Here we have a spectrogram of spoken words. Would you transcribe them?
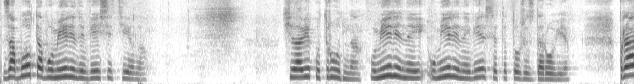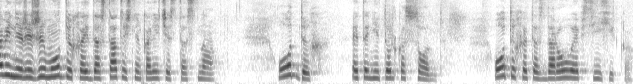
Забота об умеренном весе тела. Человеку трудно. Умеренный, умеренный вес – это тоже здоровье. Правильный режим отдыха и достаточное количество сна. Отдых – это не только сон. Отдых – это здоровая психика.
